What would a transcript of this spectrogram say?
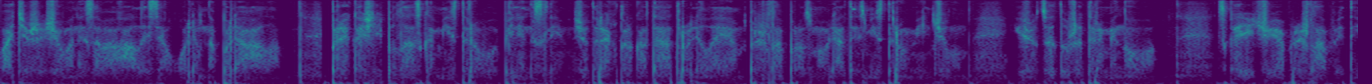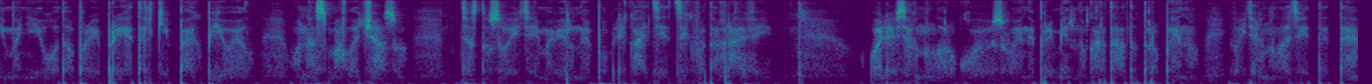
Побачивши, що вони завагалися, Олів наполягала. Перекажіть, будь ласка, містерову Пілінгслі, що директорка театру Лілея прийшла порозмовляти з містером Вінчелом і що це дуже терміново. Скажіть, що я прийшла від імені його доброї приятельки Пех Б'юел. У нас мало часу. Це стосується ймовірної публікації цих фотографій. Оля всягнула рукою свою непримітну картату торбину і витягнула звідти те,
